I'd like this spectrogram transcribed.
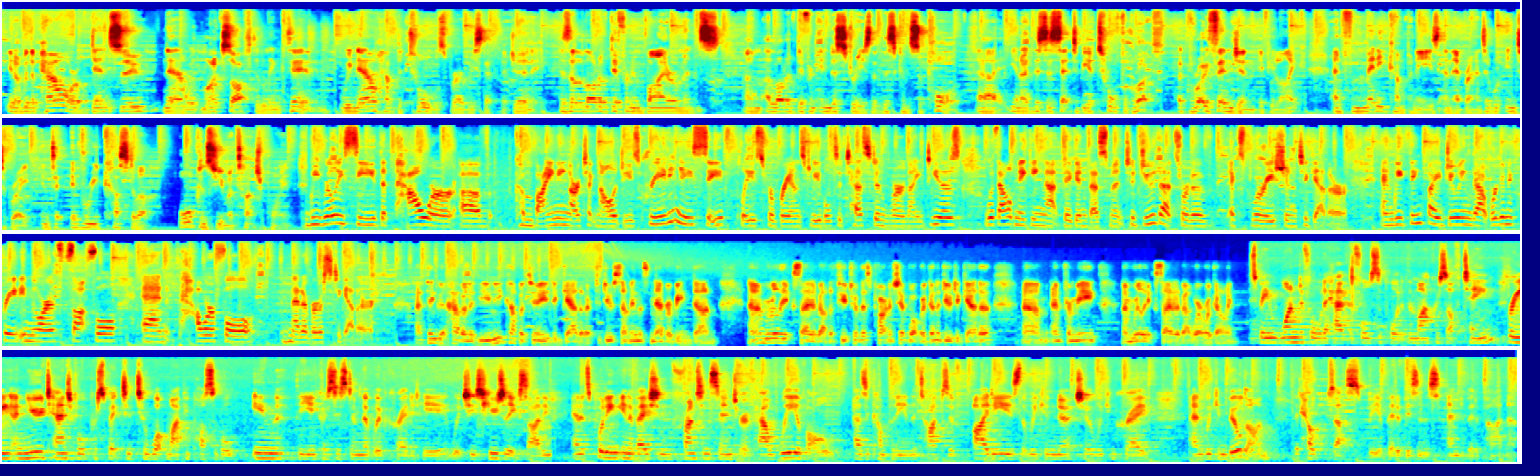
You know, with the power of Dentsu, now with Microsoft and LinkedIn, we now have the tools for every step of the journey. There's a lot of different environments, um, a lot of different industries that this can support. Uh, you know, this is set to be a tool for growth, a growth engine, if you like. And for many companies and their brands, it will integrate into every customer or consumer touchpoint. We really see the power of combining our technologies, creating a safe place for brands to be able to test and learn ideas without making that big investment to do that sort of exploration together. And we think by doing that, we're going to create a more thoughtful and powerful metaverse together. I think have a unique opportunity together to do something that's never been done. And I'm really excited about the future of this partnership, what we're going to do together. Um, and for me, I'm really excited about where we're going. It's been wonderful to have the full support of the Microsoft team, bringing a new tangible perspective to what might be possible in the ecosystem that we've created here, which is hugely exciting. And it's putting innovation front and centre of how we evolve as a company and the types of ideas that we can nurture, we can create, and we can build on that helps us be a better business and a better partner.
